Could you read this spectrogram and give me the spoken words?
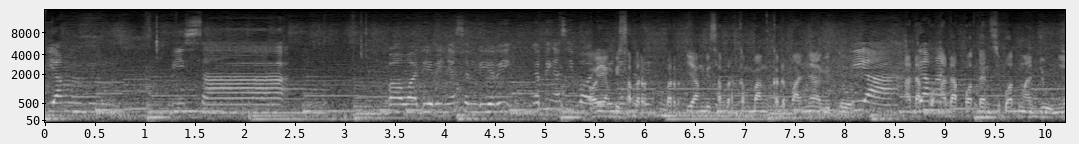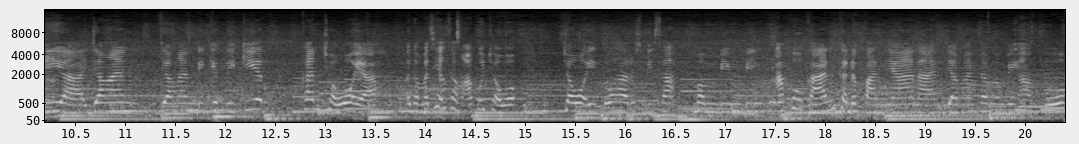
yang bisa bawa dirinya sendiri. Ngerti nggak sih bawa oh yang bisa ber, ber- yang bisa berkembang ke depannya gitu. Iya ada jangan ada potensi buat majunya. Iya jangan jangan dikit-dikit. Kan cowok ya otomatis yang sama aku cowok. Cowok itu harus bisa membimbing aku kan ke depannya. Nah jangankan membimbing aku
